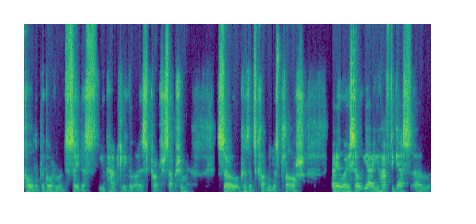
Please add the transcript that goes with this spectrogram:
called up the government to say this you can't legalize contraception. So because it's communist plot. Anyway so yeah you have to guess um,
